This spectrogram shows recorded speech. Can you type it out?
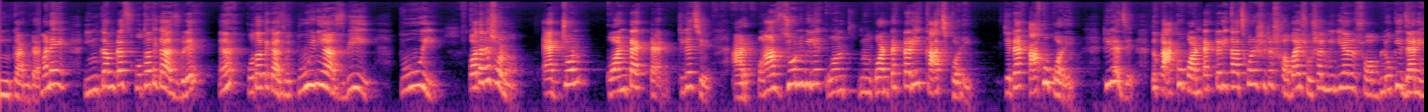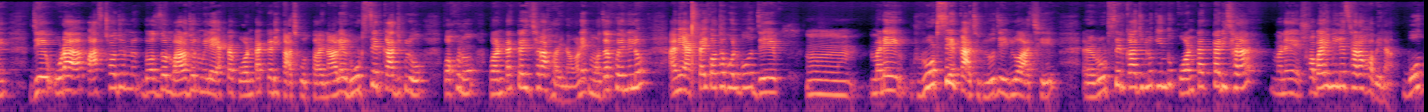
ইনকামটা মানে ইনকাম ট্যাক্স কোথা থেকে আসবে রে? হ্যাঁ? কোথা থেকে আসবে? তুই নিয়ে আসবি? তুই। কথাটা শোনো, একজন কন্ট্রাক্টার ঠিক আছে? আর পাঁচজন মিলে কন্ট্রাক্টারই কাজ করে, যেটা কাকু করে। ঠিক আছে? তো কাকু কন্ট্রাক্টারি কাজ করে, সেটা সবাই সোশ্যাল মিডিয়ার সব লোকই জানে যে ওরা পাঁচ, ছজন, দশজন বারোজন মিলে একটা কন্ট্রাক্টারি কাজ করতে হয়। নাহলে রোডসের কাজগুলো কখনো কন্ট্রাক্টারি ছাড়া হয় না। অনেক মজা হয়ে নিল। আমি একটাই কথা বলব যে মানে রোডসের কাজগুলো যেগুলো আছে রোডসের কাজগুলো কিন্তু কন্ট্রাক্টারি ছাড়া মানে সবাই মিলে ছাড়া হবে না। বহুত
